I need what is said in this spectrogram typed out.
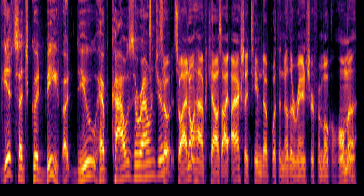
get such good beef? Uh, do you have cows around you? So, so I don't have cows. I, I actually teamed up with another rancher from Oklahoma,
